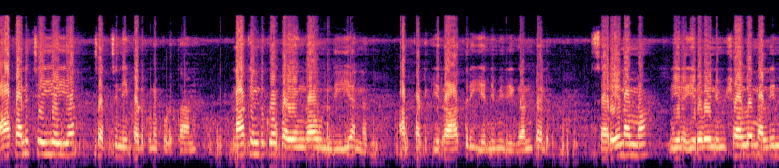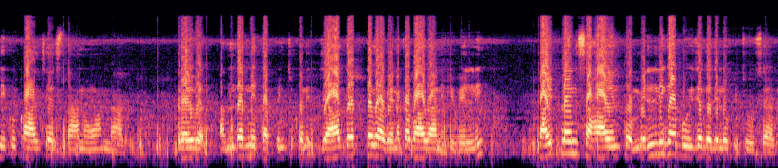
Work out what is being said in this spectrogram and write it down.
ఆ పని చెయ్యయ్యా చచ్చి నీ కడుపున పుడతాను. నాకెందుకో భయంగా ఉంది అన్నది. అప్పటికి రాత్రి ఎనిమిది గంటలు. సరేనమ్మా నేను ఇరవై నిమిషాల్లో మళ్ళీ నీకు కాల్ చేస్తాను అన్నాడు డ్రైవర్. అందరినీ తప్పించుకొని జాగ్రత్తగా వెనక భాగానికి వెళ్ళి పైప్ లైన్ సహాయంతో మెల్లిగా భువిజ గదిలోకి చూశాడు.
